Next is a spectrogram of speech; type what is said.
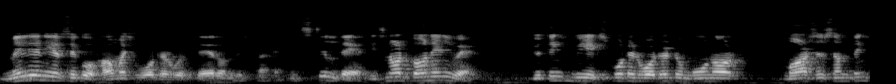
Million years ago, how much water was there on this planet? It's still there, it's not gone anywhere. You think we exported water to moon or Mars or something?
